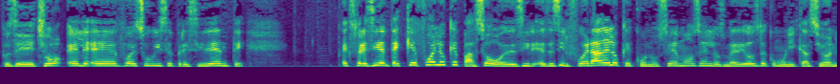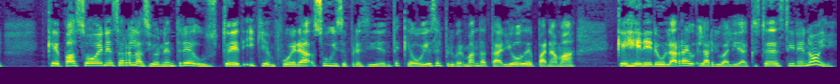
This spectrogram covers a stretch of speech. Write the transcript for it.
Pues de hecho, él eh, fue su vicepresidente. Expresidente, ¿qué fue lo que pasó? Es decir, es decir, fuera de lo que conocemos en los medios de comunicación, ¿qué pasó en esa relación entre usted y quien fuera su vicepresidente, que hoy es el primer mandatario de Panamá, que generó la, la rivalidad que ustedes tienen hoy?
